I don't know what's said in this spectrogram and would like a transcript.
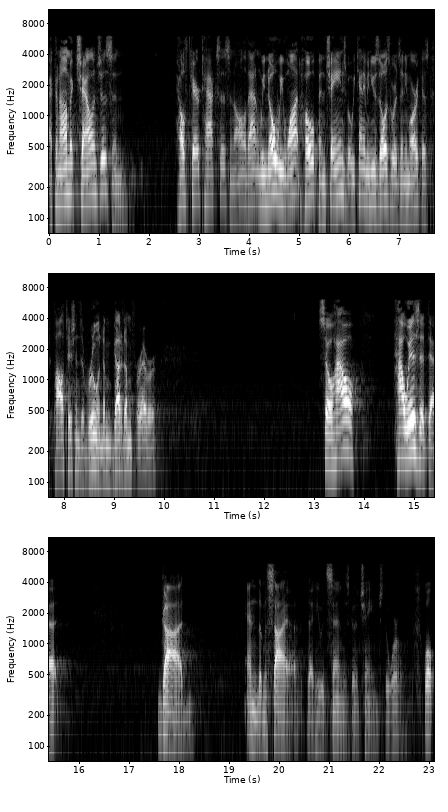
economic challenges and health care, taxes, and all of that. And we know we want hope and change, but we can't even use those words anymore because politicians have ruined them, gutted them forever. So, how, how is it that God and the Messiah that He would send is going to change the world? Well,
